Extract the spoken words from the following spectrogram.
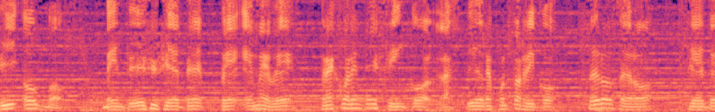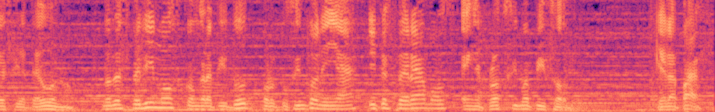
P.O. Box 2017 PMB 345 Las Piedras, Puerto Rico 00771. Nos despedimos con gratitud por tu sintonía y te esperamos en el próximo episodio. Que la paz,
